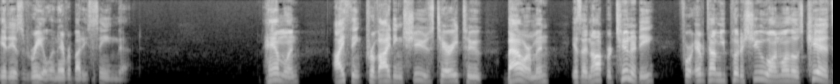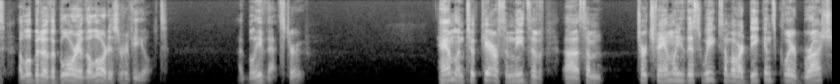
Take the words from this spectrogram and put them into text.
it is real and everybody's seeing that. Hamlin, I think providing shoes, Terry, to Bowerman is an opportunity for every time you put a shoe on one of those kids, a little bit of the glory of the Lord is revealed. I believe that's true. Hamlin took care of some needs of uh, some church family this week. Some of our deacons cleared brush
